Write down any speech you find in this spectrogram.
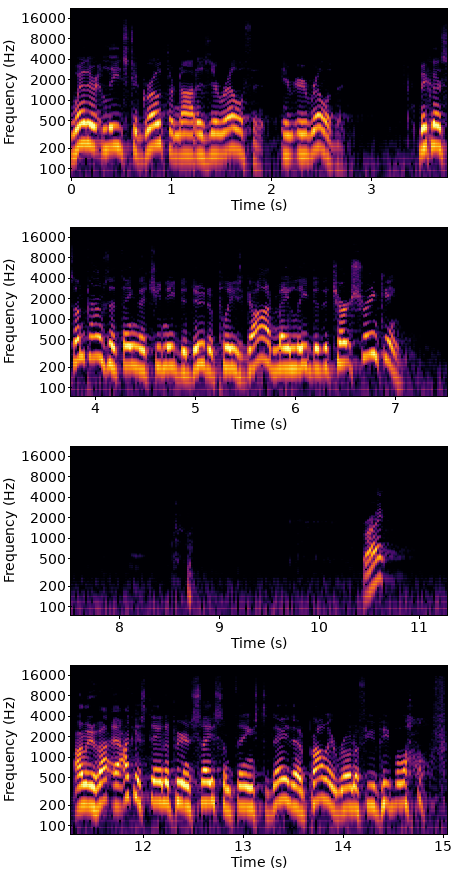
whether it leads to growth or not is irrelevant. irrelevant. Because sometimes the thing that you need to do to please God may lead to the church shrinking. right? I mean, if I, I could stand up here and say some things today that would probably run a few people off,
